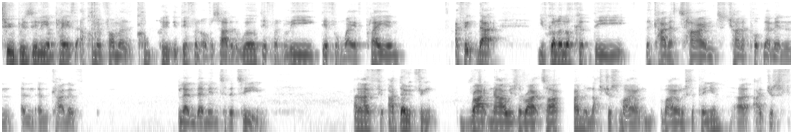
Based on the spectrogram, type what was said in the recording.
two Brazilian players that are coming from a completely different other side of the world, different league, different way of playing. I think that you've got to look at the the kind of time to trying to put them in and, and, and kind of blend them into the team. And I, I don't think right now is the right time, and that's just my my honest opinion. I just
